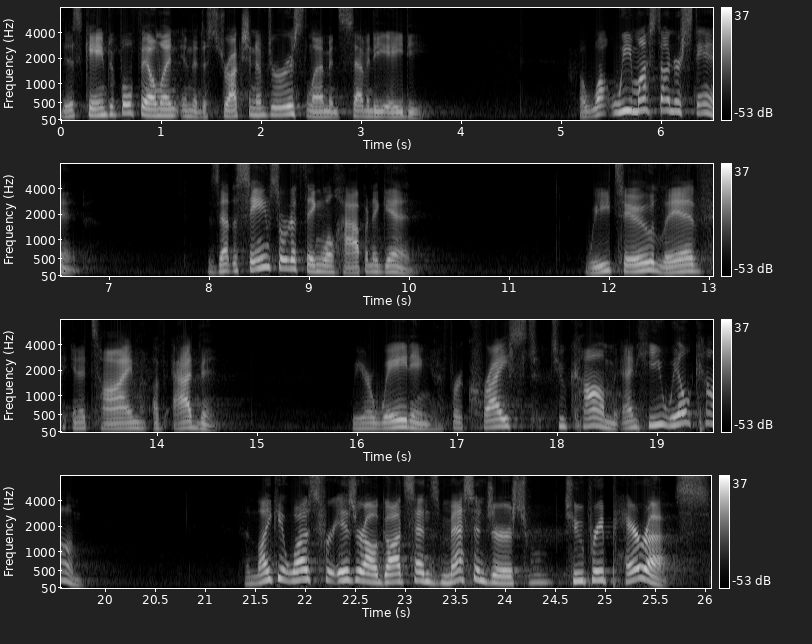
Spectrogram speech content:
This came to fulfillment in the destruction of Jerusalem in 70 AD. But what we must understand is that the same sort of thing will happen again. We too live in a time of Advent. We are waiting for Christ to come, and he will come. And like it was for Israel, God sends messengers to prepare us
